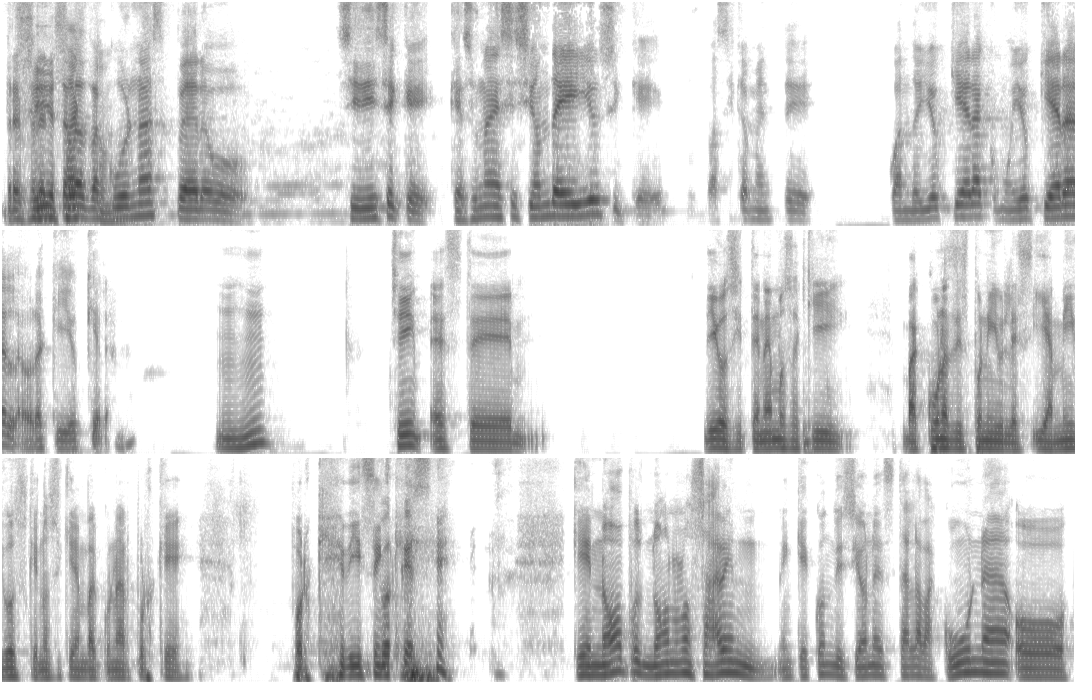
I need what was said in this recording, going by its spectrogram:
referente a las vacunas, pero sí dice que, es una decisión de ellos y que pues, básicamente cuando yo quiera, como yo quiera, a la hora que yo quiera. Sí, este, digo, si tenemos aquí vacunas disponibles y amigos que no se quieren vacunar porque, porque dicen que, que no, pues no, no saben en qué condiciones está la vacuna o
